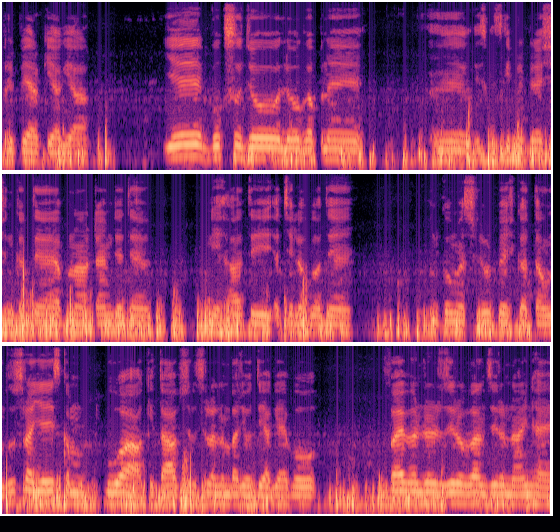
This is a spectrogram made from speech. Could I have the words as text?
प्रिपेयर किया गया। ये बुक्स जो लोग अपने इस, इसकी प्रिपरेशन करते हैं, अपना टाइम देते हैं नहात ही अच्छे लोग होते हैं। उनको मैं सल्यूट पेश करता हूँ। दूसरा ये इसका बुआ किताब सिलसिला नंबर जो दिया गया है, वो five hundred zero one zero nine है।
